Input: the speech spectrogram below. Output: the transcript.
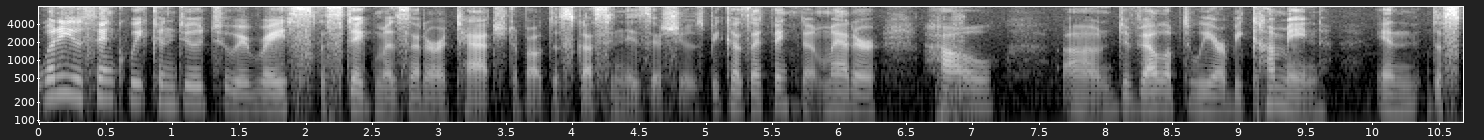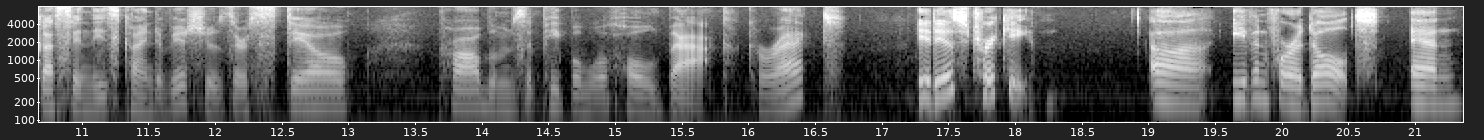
What do you think we can do to erase the stigmas that are attached about discussing these issues? Because I think no matter how um, developed we are becoming in discussing these kind of issues, there's still problems that people will hold back, correct? It is tricky, uh, even for adults, and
